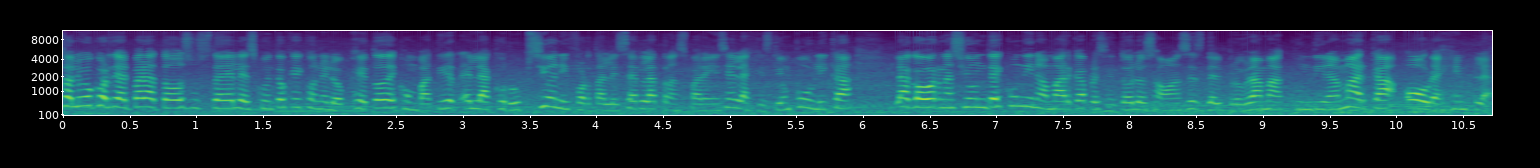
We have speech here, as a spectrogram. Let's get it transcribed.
saludo cordial para todos ustedes. Les cuento que con el objeto de combatir la corrupción y fortalecer la transparencia en la gestión pública, la gobernación de Cundinamarca presentó los avances del programa Cundinamarca Obra Ejemplar.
